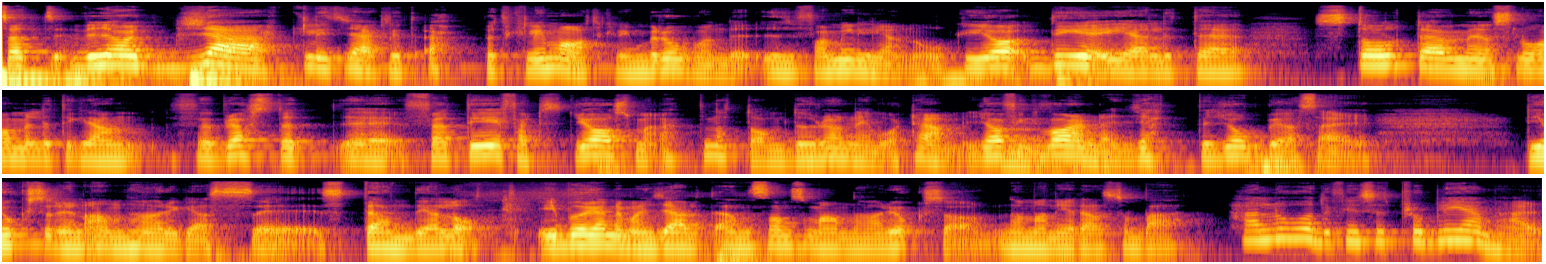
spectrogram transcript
Så att vi har ett jäkligt, jäkligt öppet klimat kring beroende i familjen och jag, det är lite stolt över mig och slår mig lite grann för bröstet. Eh, för att det är faktiskt jag som har öppnat de dörrarna i vårt hem. Jag fick vara den där jättejobbiga så här, det är också den anhörigas eh, ständiga lott. I början är man jävligt ensam som anhörig också. När man är den som bara Hallå, det finns ett problem här.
